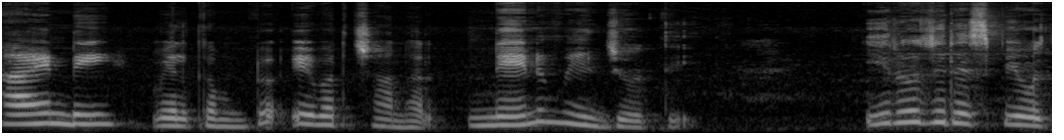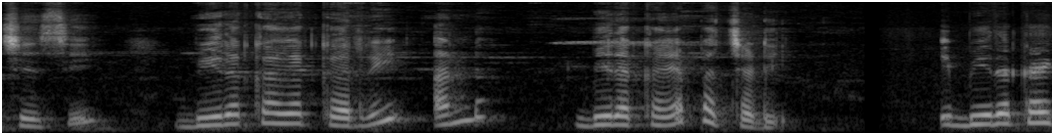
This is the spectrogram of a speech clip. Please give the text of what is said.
హాయ్ అండి. Welcome to your channel. నేను మీ జ్యోతి. ఈరోజు రెసిపీ వచ్చేసి బీరకాయ కర్రీ అండ్ బీరకాయ పచ్చడి. ఈ బీరకాయ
